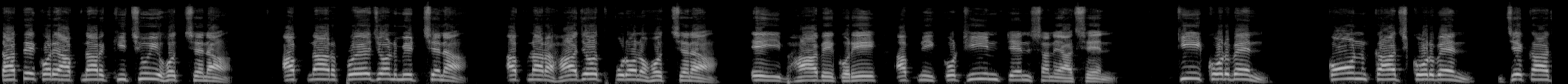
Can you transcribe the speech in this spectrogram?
তাতে করে আপনার কিছুই হচ্ছে না। আপনার প্রয়োজন মিটছে না। আপনার হাজত পূরণ হচ্ছে না। এইভাবে করে আপনি কঠিন টেনশনে আছেন। কি করবেন? কোন কাজ করবেন? যে কাজ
